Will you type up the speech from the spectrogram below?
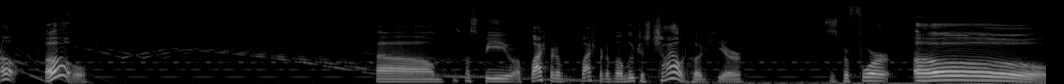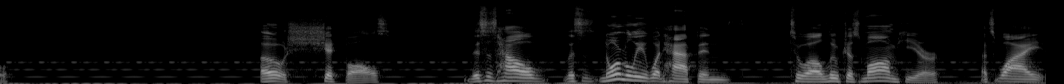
Oh, oh! Um, this must be a flashback of, flashback of Lucca's childhood here. This is before... Oh! Oh, shitballs. This is how... This is normally what happens to uh, Lucca's mom here. That's why it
